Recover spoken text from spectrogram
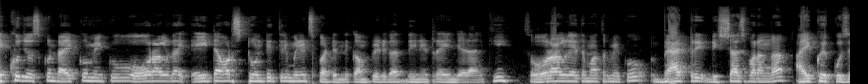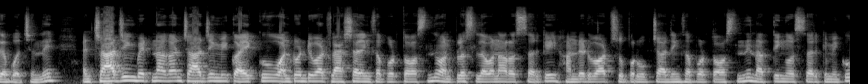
ఐక్కు చూసుకుంటే ఐక్కు మీకు ఓవరాల్గా eight hours twenty three minutes పట్టింది కంప్లీట్గా దీన్ని ట్రైన్ చేయడానికి. సో ఓవరాల్గా అయితే మాత్రం మీకు బ్యాటరీ డిశ్చార్జ్ పరంగా ఐక్కు ఎక్కువసేపు వచ్చింది. అండ్ ఛార్జింగ్ పెట్టినా కానీ ఛార్జింగ్ మీకు iQOO one twenty watt flash charging సపోర్ట్తో వస్తుంది. వన్ ప్లస్ లెవెన్ అవర్ వచ్చేసరికి హండ్రెడ్ వాట్ సూపర్ బుక్ ఛార్జింగ్ సపోర్ట్తో వస్తుంది. నథింగ్ వచ్చేసరికి మీకు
